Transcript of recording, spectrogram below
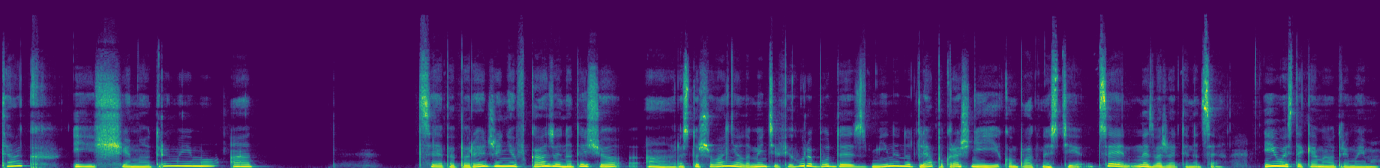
Так, і ще ми отримуємо, а це попередження вказує на те, що а, розташування елементів фігури буде змінено для покращення її компактності. Це не зважайте на це. І ось таке ми отримуємо.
